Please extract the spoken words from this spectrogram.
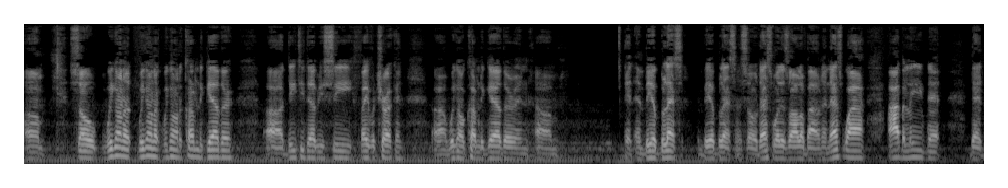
Um, so we're gonna we're gonna we're gonna come together, uh, DTWC favor trucking. Uh, we're gonna come together and um, and, and be a blessing, be a blessing. So that's what it's all about, and that's why I believe that that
